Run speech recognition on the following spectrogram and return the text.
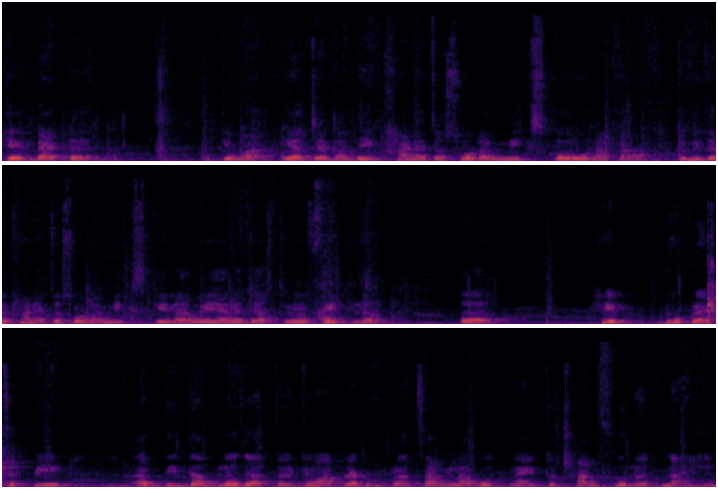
हे बॅटर किंवा याच्यामध्ये खाण्याचा सोडा मिक्स करू नका. तुम्ही जर खाण्याचा सोडा मिक्स केला व याला जास्त वेळ फेटलं तर हे ढोकळ्याचं पीठ अगदी दबलं जातं किंवा आपला ढोकळा चांगला होत नाही तो छान फुलत नाही.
